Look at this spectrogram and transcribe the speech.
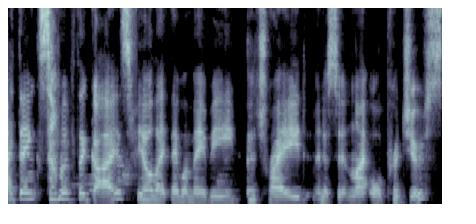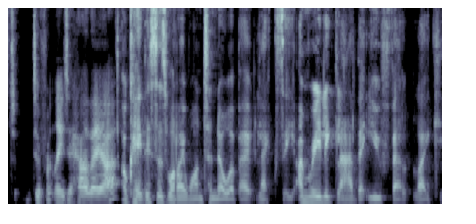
I think some of the guys feel like they were maybe portrayed in a certain light or produced differently to how they are. Okay, this is what I want to know about Lexie. I'm really glad that you felt like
